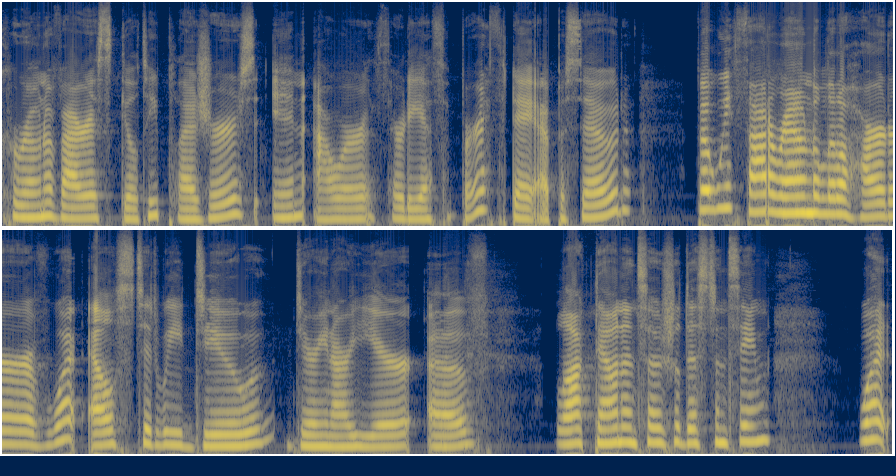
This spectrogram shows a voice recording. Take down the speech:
coronavirus guilty pleasures in our 30th birthday episode, but we thought around a little harder of what else did we do during our year of lockdown and social distancing? What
